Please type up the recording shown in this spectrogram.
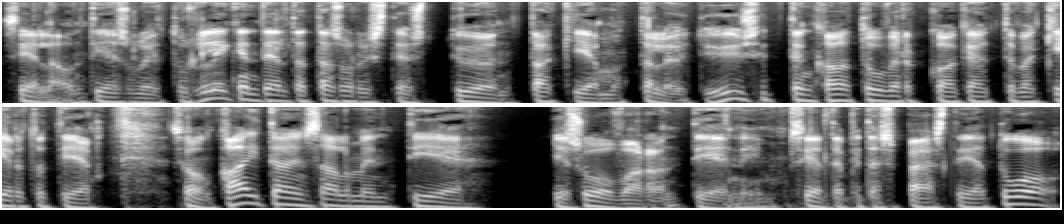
Siellä on tie suljettu liikenteeltä tasoristeystyön takia, mutta löytyy sitten katuverkkoa käyttävä kiertotie. Se on Kaitainsalmen tie ja Suovaran tie, niin sieltä pitäisi päästä. Ja tuo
